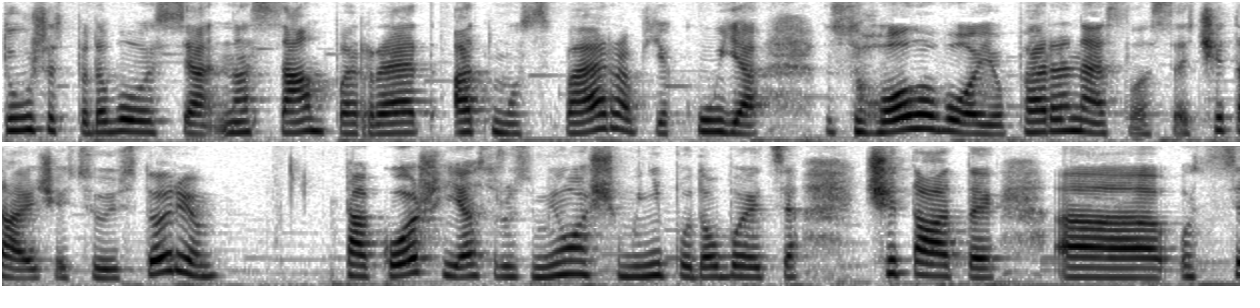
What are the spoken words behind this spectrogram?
дуже сподобалося насамперед атмосфера, в яку я з головою перенеслася, читаючи цю історію. Також я зрозуміла, що мені подобається читати е, ось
